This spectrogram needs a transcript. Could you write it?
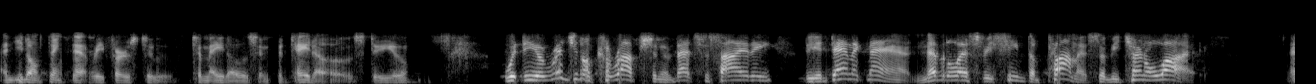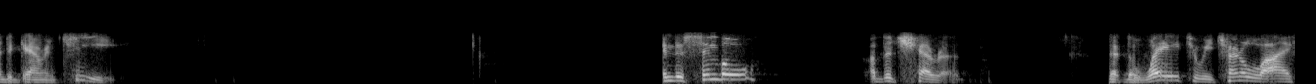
And you don't think that refers to tomatoes and potatoes, do you? With the original corruption of that society, the Adamic man nevertheless received the promise of eternal life and a guarantee. In the symbol of the cherub, that the way to eternal life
